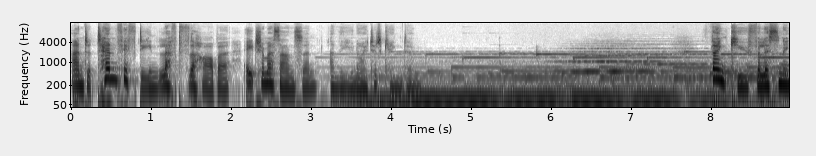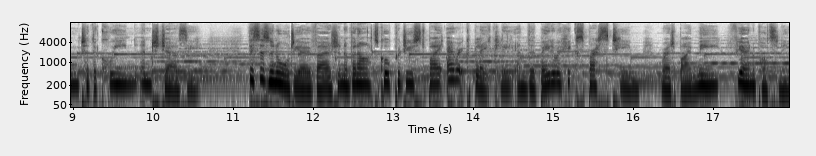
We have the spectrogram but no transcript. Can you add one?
and at 10.15 left for the harbour, HMS Anson and the United Kingdom. Thank you for listening to The Queen and Jersey. This is an audio version of an article produced by Eric Blakely and the Bailiwick Express team, read by me, Fiona Potney.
